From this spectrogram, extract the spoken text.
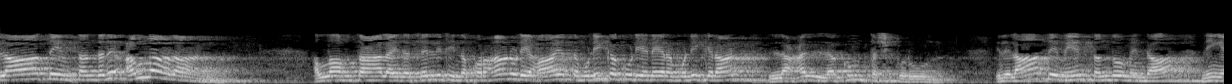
எல்லாத்தையும் தந்தது அல்லாஹ் தான் அல்லாஹு தாலா இதை செல்லிட்டு இந்த குரானுடைய ஆயத்தை முடிக்கக்கூடிய நேரம் முடிக்கிறான். லஅல்லக்கும் தஷ்குரூன். இது எல்லாத்தையும் ஏன் தந்தோம் என்றா நீங்க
